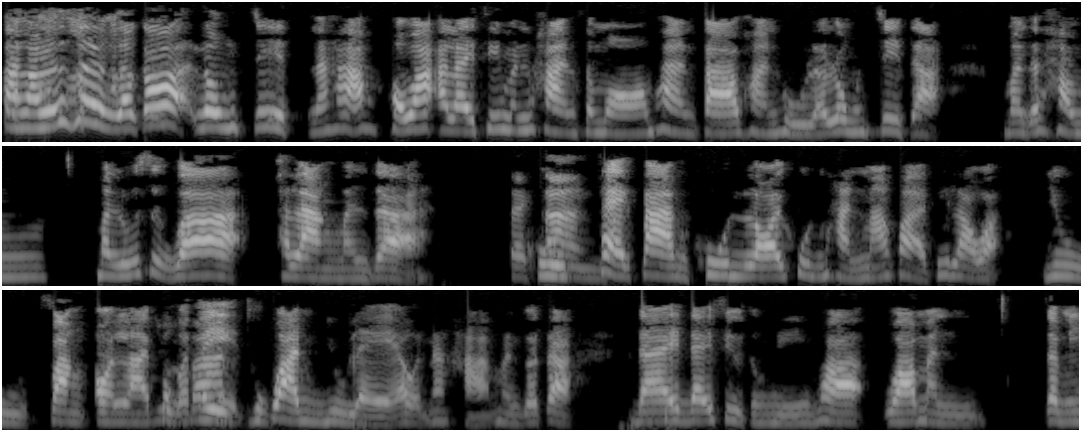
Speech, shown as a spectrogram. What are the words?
ผ่านความรู้สึกแล้วก็ลงจิตนะคะ เพราะว่าอะไรที่มันผ่านสมองผ่านตาผ่านหูแล้วลงจิตอะ มันจะทำมันรู้สึกว่าพลังมันจะแตกคูณต่างแตกต่างคูณร้อยคูณพันมากกว่าที่เราอะอยู่ฟังออนไลน์อยู่ปกบ้านติทุกวันอยู่แล้วนะคะ มันก็จะได้ได้ฟิลตรงนี้เพราะว่ามัน จะมี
